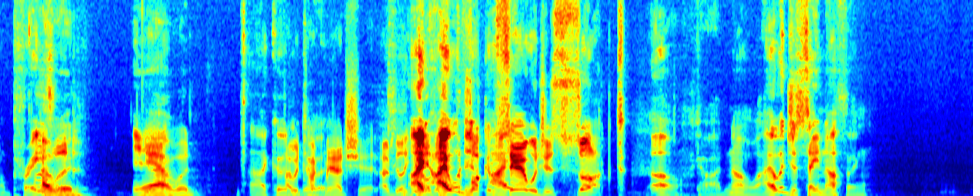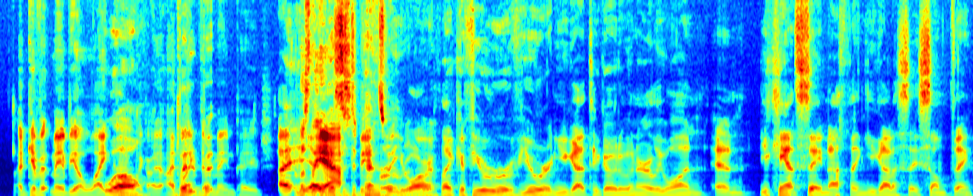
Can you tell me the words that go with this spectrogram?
I'll praise I would. Yeah, Yeah. I would. I could. I would talk it. mad shit. I'd be like, I- the, I would the fucking I- sandwiches sucked. Oh God, no! I would just say nothing. I'd give it maybe a like. Well, like I, I'd but like it- their but main page. I, Unless yeah, they I guess asked it depends what you are. Like if you were a reviewer and you got to go to an early one and you can't say nothing, you got to say something.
